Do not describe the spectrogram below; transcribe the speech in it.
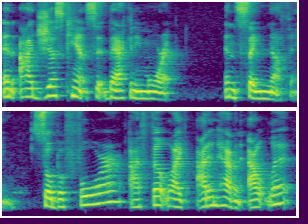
And I just can't sit back anymore and say nothing. So before I felt like I didn't have an outlet,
